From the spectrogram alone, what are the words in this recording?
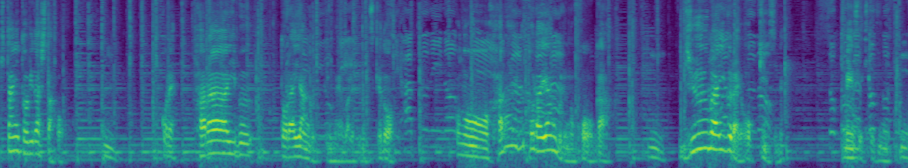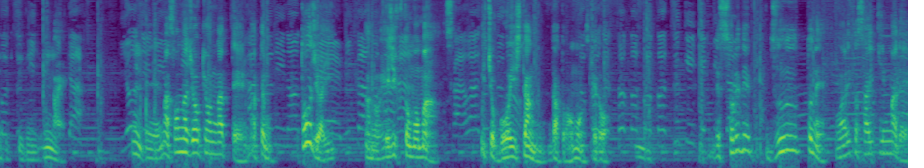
北に飛び出した方うん。これハライブトライアングルって今呼ばれてるんですけどこのハライブトライアングルの方がうん。10倍ぐらい大きいんですね面積的に、面積的に。うん。はいうん。えーまあそんな状況になって、まあ、でも当時はいあのエジプトもまあ一応合意したんだとは思うんですけどうん。でそれでずーっとね割と最近まで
